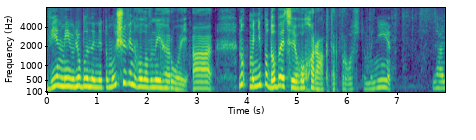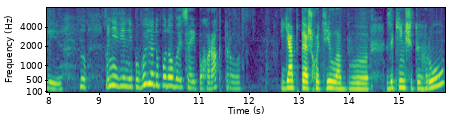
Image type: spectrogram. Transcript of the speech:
Він мій улюблений не тому, що він головний герой, а ну, мені подобається його характер просто. Мені взагалі, ну, мені він і по вигляду подобається, і по характеру. Я б теж хотіла б е, закінчити гру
